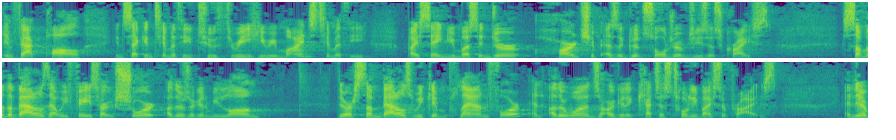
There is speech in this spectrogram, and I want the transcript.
In fact, Paul in 2 Timothy 2 3, he reminds Timothy by saying, You must endure hardship as a good soldier of Jesus Christ. Some of the battles that we face are short, others are going to be long. There are some battles we can plan for, and other ones are going to catch us totally by surprise. And there,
